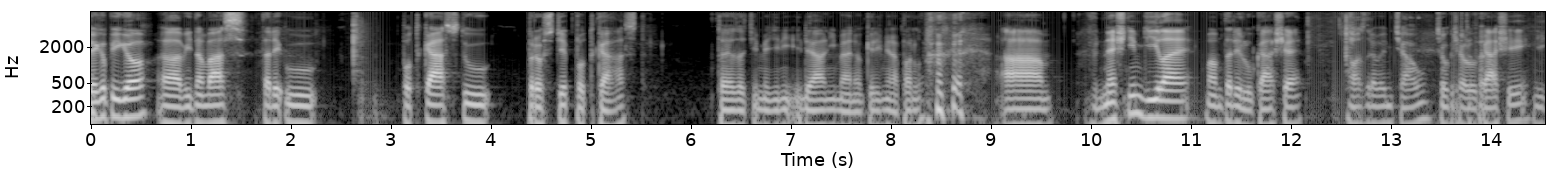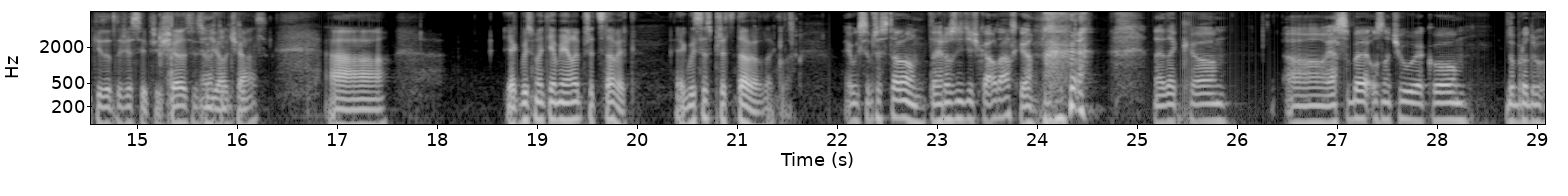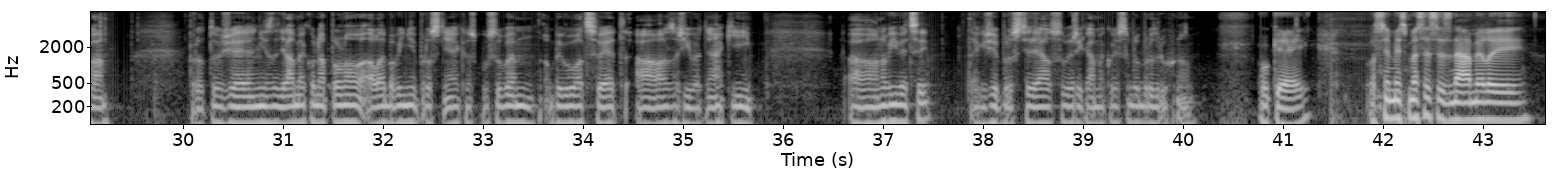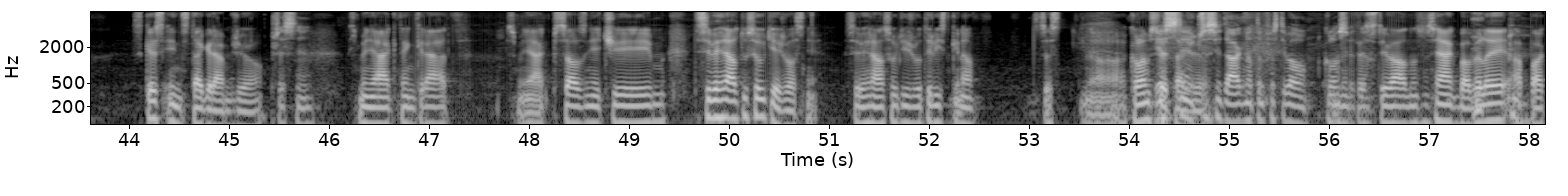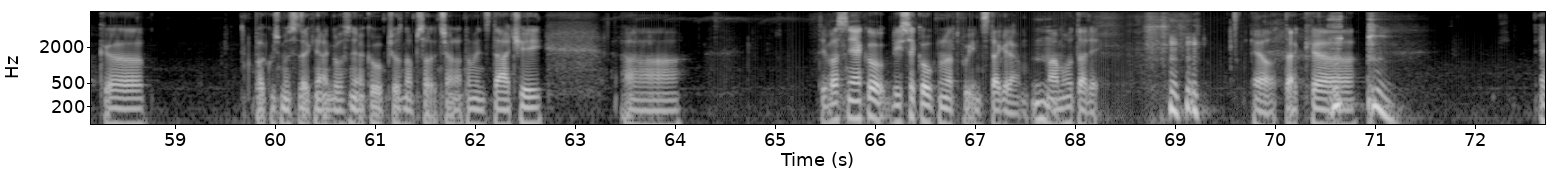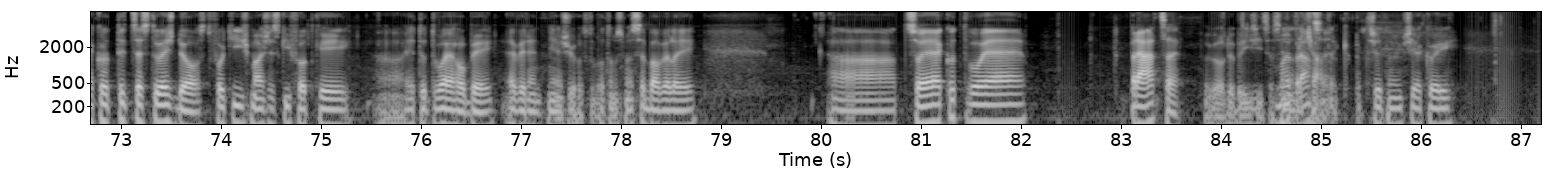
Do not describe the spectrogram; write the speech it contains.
Čego Pigo, uh, vítám vás tady u podcastu Prostě podcast. To je zatím jediný ideální jméno, který mě napadlo. A v dnešním díle mám tady Lukáše. Ahoj, zdravím, čau. Čau, čau Lukáši, díky za to, že jsi přišel, že jsi udělal čas. A jak bychom tě měli představit? Jak bys se představil takhle? Jak bych se představil? To je hrozně těžká otázka. ne, tak uh, uh, já sebe označuji jako dobrodruha, protože nic nedělám jako naplno, ale baví mě prostě nějakým způsobem objevovat svět a zažívat nějaký uh, nové věci. Takže prostě já sobě říkám, jako, že jsem dobrodruh. No. OK. Vlastně my jsme se seznámili skrz Instagram, že jo? Přesně. Jsme nějak tenkrát, jsme nějak psal s něčím. Ty jsi vyhrál tu soutěž vlastně. Jsi vyhrál soutěž o ty lístky na, cest, na kolem světa, Jasně, že? přesně tak, na ten festival kolem ten světa. festival, tam jsme se nějak bavili a pak, uh, pak už jsme si tak nějak vlastně jako občas napsali třeba na tom Instači. A ty vlastně jako, když se kouknu na tvůj Instagram, mm. mám ho tady. jo, tak uh, jako ty cestuješ dost, fotíš, máš hezký fotky, uh, je to tvoje hobby, evidentně, že jo, o tom jsme se bavili. A co je jako tvoje práce? To by bylo dobrý říct asi Moje na práce. začátek, protože to mi přijde jako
